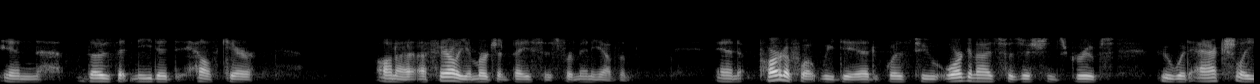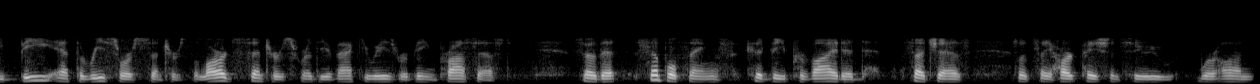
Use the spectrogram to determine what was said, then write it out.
in those that needed health care on a, a, fairly emergent basis for many of them. And part of what we did was to organize physicians groups who would actually be at the resource centers, the large centers where the evacuees were being processed, so that simple things could be provided, such as, let's say, heart patients who were on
